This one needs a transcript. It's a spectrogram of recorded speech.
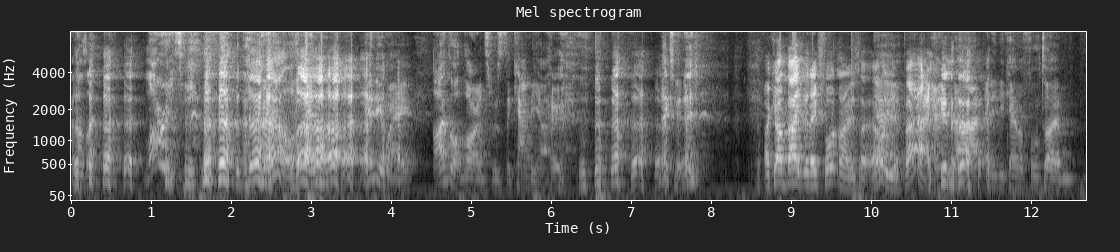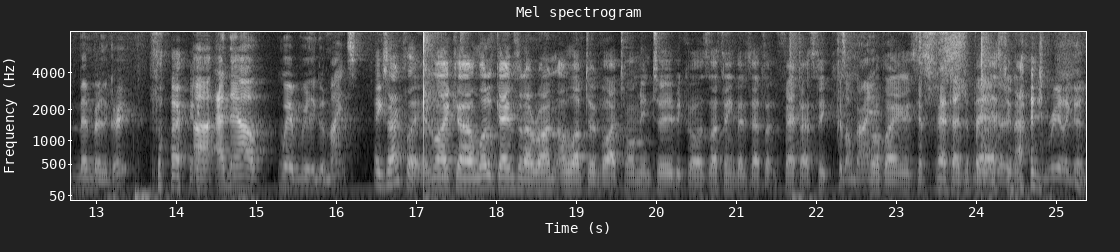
and I was like Laurence. the hell? And anyway, I thought Laurence was the cameo. Next minute, I come back the next fortnight. He's like, "Oh, Yeah. you're back." and, uh, and he became a full time member of the group. So- Uh, and now we're really good mates. Exactly, and like uh, a lot of games that I run, I love to invite Tom into because I think that he's absolutely fantastic. Because I'm great. Role playing is just fantastic, Really best, you know. Really good.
